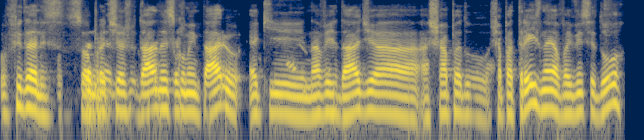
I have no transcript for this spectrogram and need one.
O Fidelis, só para te ajudar nesse comentário, é que, na verdade, a, a chapa do chapa 3, né, a Vai Vencedor,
